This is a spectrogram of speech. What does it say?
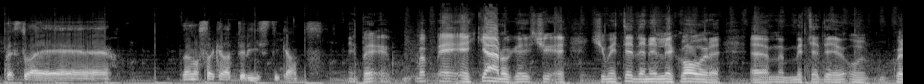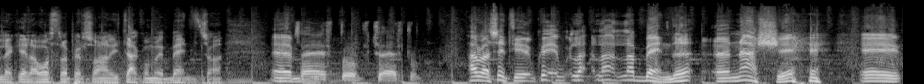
questa è la nostra caratteristica. Eh, beh, è chiaro che ci, eh, ci mettete nelle cover, eh, mettete quella che è la vostra personalità come band. Insomma. Eh, certo, certo. Allora, senti, la, la, la band eh, nasce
